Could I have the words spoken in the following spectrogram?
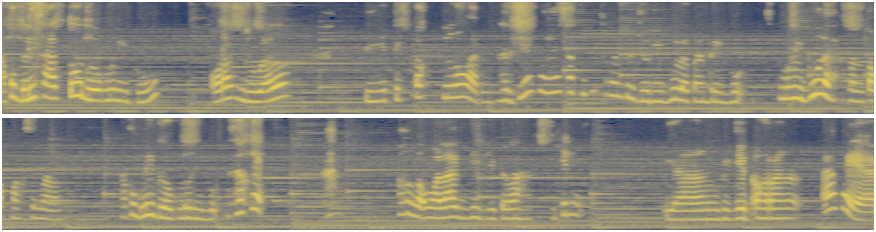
Aku beli satu 20 ribu orang jual di TikTok kiloan. Harganya kayak satunya cuma tujuh ribu delapan ribu sepuluh ribu lah mentok maksimal. Aku beli dua puluh ribu. Terus aku kayak "Hah? aku nggak mau lagi gitu lah. Mungkin yang bikin orang apa ya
